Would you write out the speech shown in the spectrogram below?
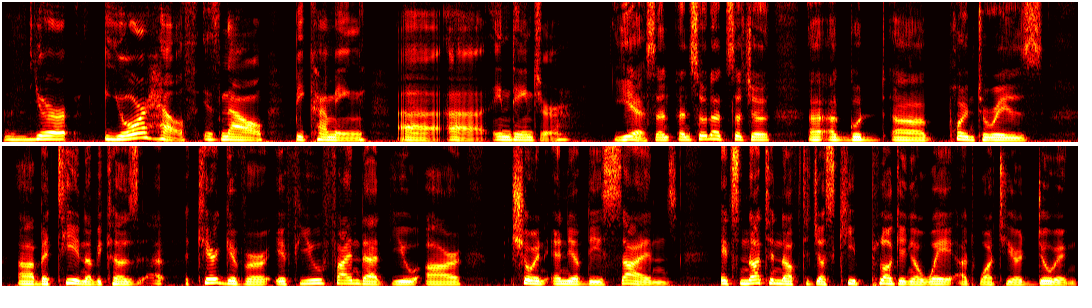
your your health is now becoming uh, uh, in danger. Yes, and, and so that's such a a, good uh, point to raise, uh, Bettina, because a, a caregiver, if you find that you are showing any of these signs, it's not enough to just keep plugging away at what you're doing.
